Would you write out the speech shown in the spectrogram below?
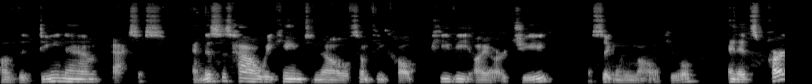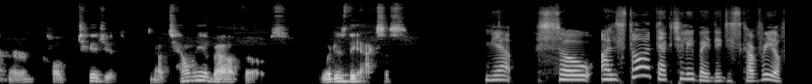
of the DNAM axis. And this is how we came to know something called PVRIG, a signaling molecule, and its partner called TIGIT, now tell me about those. What is the axis? Yeah. So I'll start actually by the discovery of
